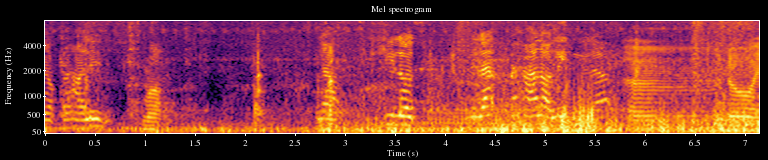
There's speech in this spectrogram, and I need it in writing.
ยากไปหาลิ้นบ่อยากขี่รถนี่แหละไปหาเราลิ้นนี่แหล้ว เออโดย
